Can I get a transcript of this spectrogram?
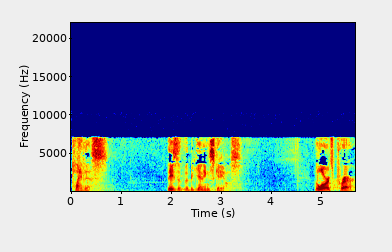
Play this. These are the beginning scales. The Lord's Prayer.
